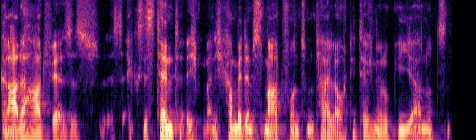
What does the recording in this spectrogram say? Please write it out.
Gerade Hardware ist, ist, ist existent. Ich meine, ich kann mit dem Smartphone zum Teil auch die Technologie ja nutzen.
